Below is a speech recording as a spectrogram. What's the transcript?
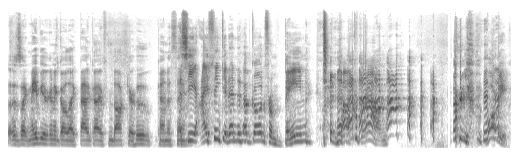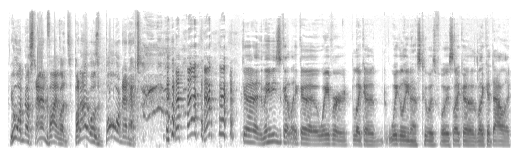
I was like, maybe you're gonna go like bad guy from Doctor Who kind of thing. See, I think it ended up going from Bane to Doc Brown. Morty, you understand violence, but I was born in it. uh, maybe he's got like a waver, like a wiggliness to his voice, like a like a Dalek.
